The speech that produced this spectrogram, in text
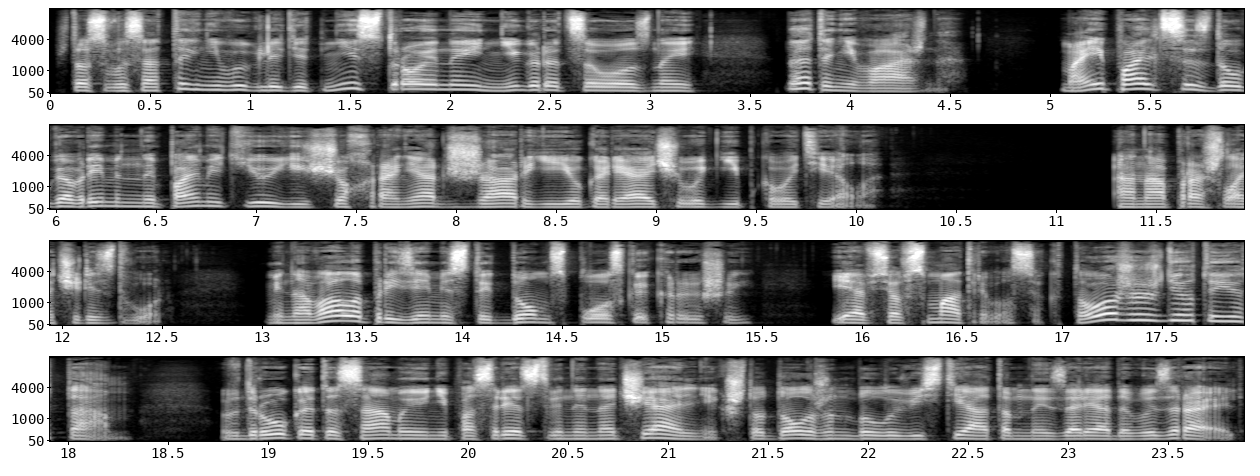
что с высоты не выглядит ни стройной, ни грациозной, но это не важно. Мои пальцы с долговременной памятью еще хранят жар ее горячего гибкого тела. Она прошла через двор — Миновала приземистый дом с плоской крышей. Я все всматривался, кто же ждет ее там? Вдруг это сам ее непосредственный начальник, что должен был увезти атомные заряды в Израиль.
